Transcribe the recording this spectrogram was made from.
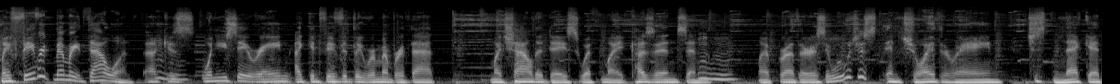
My favorite memory, that one, because Mm-hmm. when you say rain, I can vividly remember that my childhood days with my cousins and Mm-hmm. my brothers. We would just enjoy the rain, just naked,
